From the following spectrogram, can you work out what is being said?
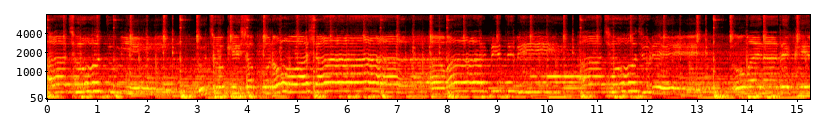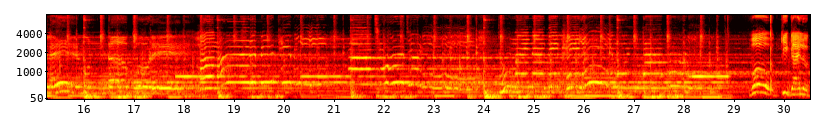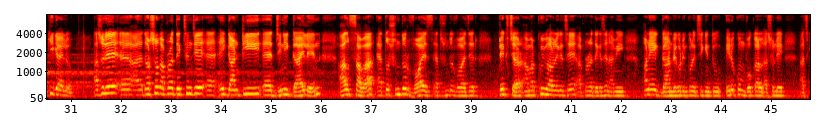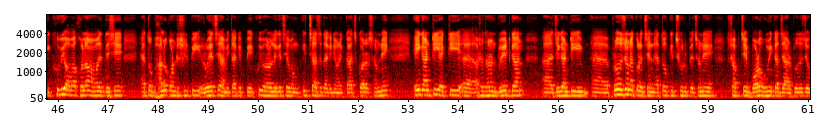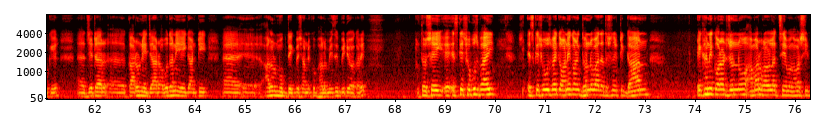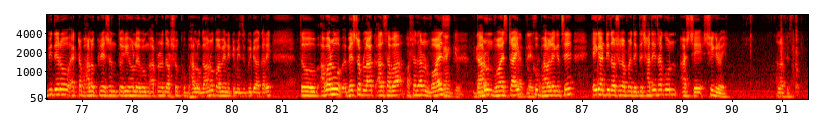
আছো তুমি? দু চোখে স্বপ্ন আশা। আমার পৃথিবী আছো জুড়ে। তোমায় না দেখলে মনটা পড়ে ও কি গাইলো কি গাইলো। আসলে দর্শক, আপনারা দেখছেন যে এই গানটি যিনি গাইলেন, আল সাবা, এত সুন্দর ভয়েস এত সুন্দর ভয়েসের টেক্সচার আমার খুবই ভালো লেগেছে। আপনারা দেখেছেন, আমি অনেক গান রেকর্ডিং করেছি, কিন্তু এরকম ভোকাল আসলে আজকে খুবই অবাক হলাম। আমাদের দেশে এত ভালো কণ্ঠশিল্পী রয়েছে, আমি তাকে পেয়ে খুবই ভালো লেগেছে এবং ইচ্ছা আছে তাকে নিয়ে অনেক কাজ করার সামনে। এই গানটি একটি অসাধারণ ডুয়েট গান। যে গানটি প্রযোজনা করেছেন, এত কিছুর পেছনে সবচেয়ে বড় ভূমিকা যার প্রযোজকের যেটার কারণে, যার অবদানে এই গানটি আলোর মুখ দেখবে সামনে খুব ভালো মিউজিক ভিডিও আকারে। তো সেই এস কে সবুজ ভাই, এস কে সবুজ ভাইকে অনেক অনেক ধন্যবাদ। এত সুন্দর একটি গান এখানে করার জন্য আমার ভালো লাগছে এবং আমার শিল্পীদেরও একটা ভালো ক্রিয়েশন তৈরি হলো এবং আপনারা দর্শক খুব ভালো গানও পাবেন একটি মিউজিক ভিডিও আকারে। তো আবারও best of luck Al Saba অসাধারণ ভয়েস দারুণ ভয়েস টাইপ খুব ভালো লেগেছে। এই গানটি দর্শক আপনারা দেখতে সাথেই থাকুন আসছে শীঘ্রই। আল্লাহ হাফিজ।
